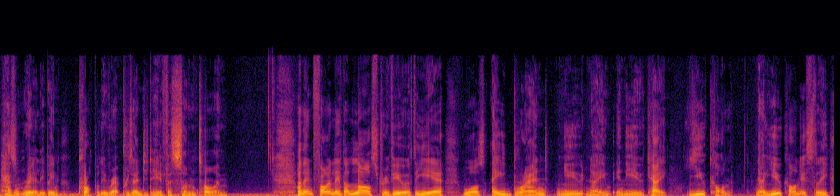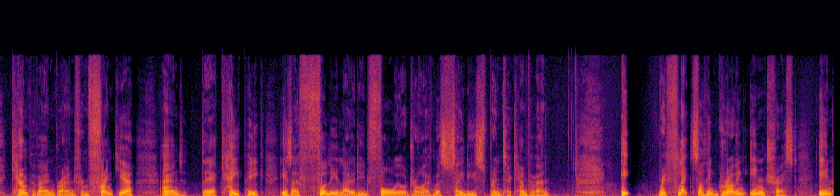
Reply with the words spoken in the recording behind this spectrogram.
hasn't really been properly represented here for some time. And then finally, the last review of the year was a brand new name in the UK, Yucon. Now, Yucon is the campervan brand from Frankia, and their K Peak is a fully loaded four wheel drive Mercedes Sprinter campervan. Reflects, I think, growing interest in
